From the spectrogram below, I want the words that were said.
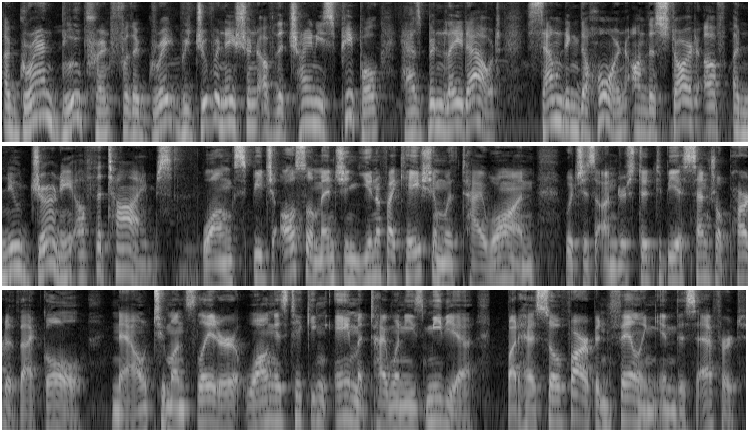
a grand blueprint for the great rejuvenation of the Chinese people has been laid out, sounding the horn on the start of a new journey of the times. Wang's speech also mentioned unification with Taiwan, which is understood to be a central part of that goal. Now, two months later, Wang is taking aim at Taiwanese media, but has so far been failing in this effort.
